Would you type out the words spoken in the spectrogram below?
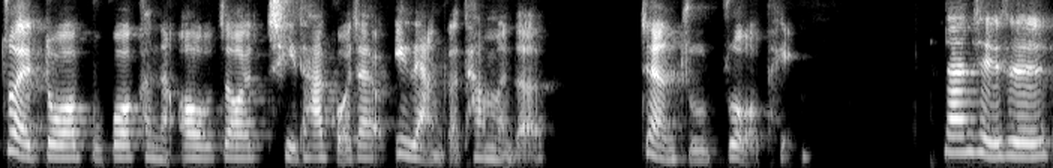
最多不过可能欧洲其他国家有一两个他们的。建筑作品，但其实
